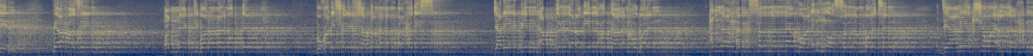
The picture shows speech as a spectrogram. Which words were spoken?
দিন। পেরা হাজিরিন, অন্য একটি বর্ণনার মধ্যে বুখারী শরীফ সাতান্ন নম্বর হাদিস, জারির বিন আব্দুল্লাহ রাদিয়াল্লাহু তাআলা বলেন, আল্লাহর হাবিব সাল্লাল্লাহু আলাইহি ওয়াসাল্লাম বলেছেন যে, আমি এক সময় আল্লাহর হাবিব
